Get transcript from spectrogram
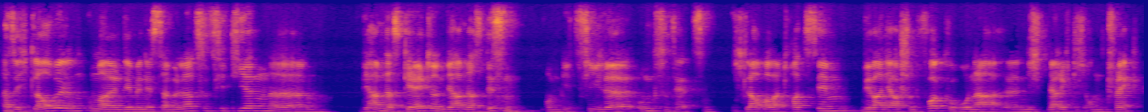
Also ich glaube, um mal den Minister Müller zu zitieren, äh, wir haben das Geld und wir haben das Wissen, um die Ziele umzusetzen. Ich glaube aber trotzdem, wir waren ja auch schon vor Corona äh, nicht mehr richtig on track.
